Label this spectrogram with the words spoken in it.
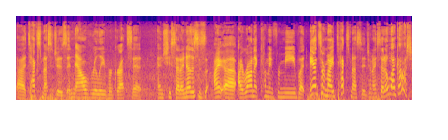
uh, text messages and now really regrets it. And she said, I know this is uh, ironic coming from me, but answer my text message. And I said, Oh my gosh,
